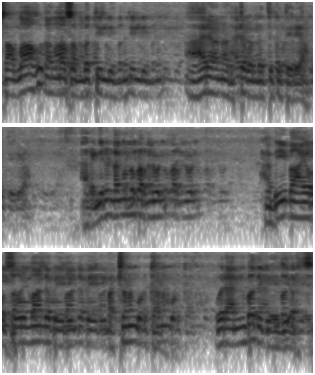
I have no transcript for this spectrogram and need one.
സലാഹു തന്ന സമ്പത്തിൽ നിന്ന് ആരാണ് അടുത്ത കൊല്ലത്തേക്ക് തരിക? ആരെങ്കിലും ഉണ്ടെങ്കിൽ പറഞ്ഞോളി. പറഞ്ഞോളി. ഹബീബായ റസൂർമാന്റെ പേരിൽ ഭക്ഷണം കൊടുക്കണം ഒരു അൻപത് കെ ജി ഇറച്ചി.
